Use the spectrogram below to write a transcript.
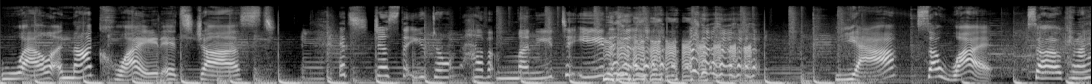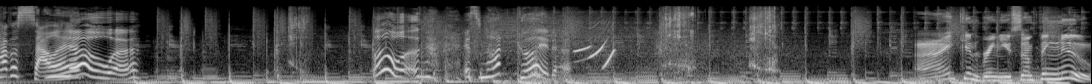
Well, not quite. It's just. It's just that you don't have money to eat. Yeah? So what? So, can I have a salad? no. Oh, it's not good. I can bring you something new.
